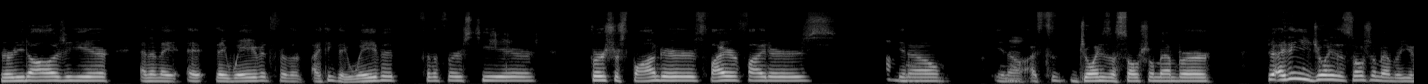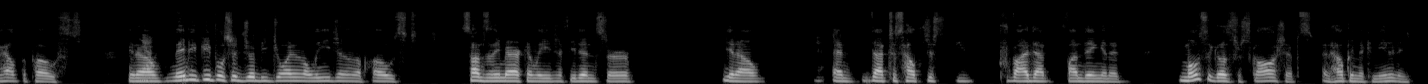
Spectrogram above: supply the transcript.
thirty dollars a year, and then they they waive it for the. I think they waive it for the first year. First responders, firefighters, you oh, know, you know, I s- join as a social member. I think you join as a social member, you help the post. You know, maybe people should be joining the Legion and the Post, Sons of the American Legion, if you didn't serve. You know, Yeah. and that just helps just you provide that funding, and it mostly goes for scholarships and helping the community.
